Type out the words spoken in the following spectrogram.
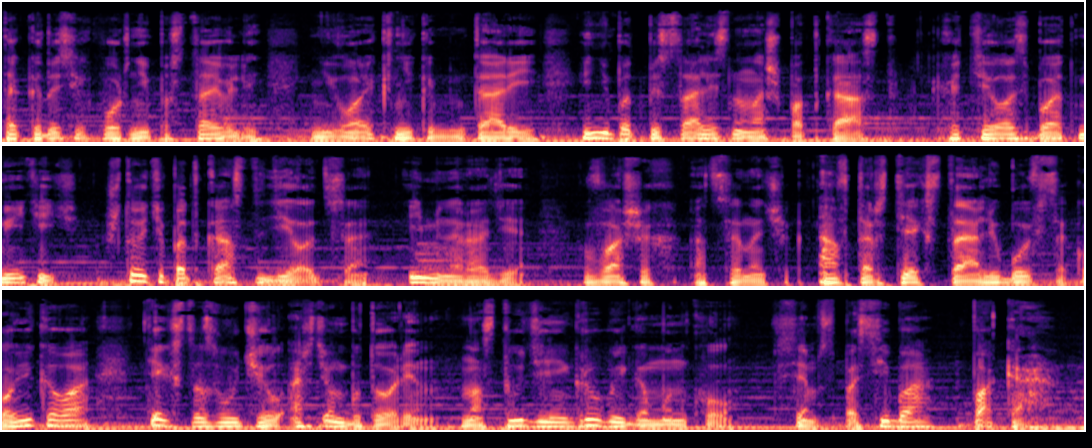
так и до сих пор не поставили ни лайк, ни комментарий и не подписались на наш подкаст. Хотелось бы отметить, что эти подкасты делаются именно ради ваших оценочек. Автор текста Любовь Соковикова, текст озвучил Артем Буторин на студии Грубый Гомункул. Всем спасибо, пока!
